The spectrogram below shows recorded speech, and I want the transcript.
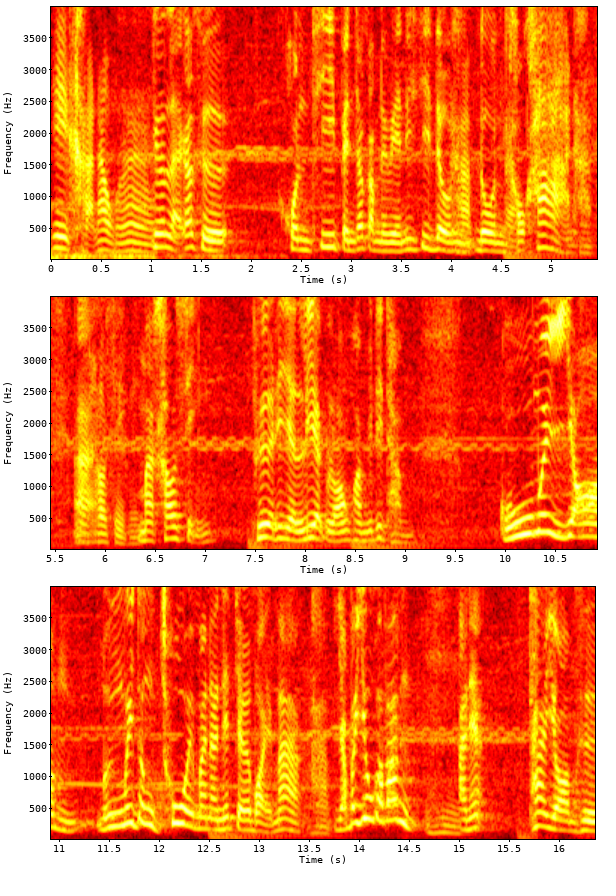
ที่ขาเน่าข้างหน้านั่นแหละก็คือคนที่เป็นเจ้ากรรมนายเวรที่ที่โดนครับโดนครับเขาฆ่านะครับอ่มาเข้าสิงมาเข้าสิงเพื่อที่จะเรียกร้องความยุติธรรม กูไม่ยอม มึงไม่ต้องช่วยมันอันนี้เจอบ่อยมาก ครับ อย่าไปยุ่งกับมันอันเนี้ยถ้ายอมคือ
